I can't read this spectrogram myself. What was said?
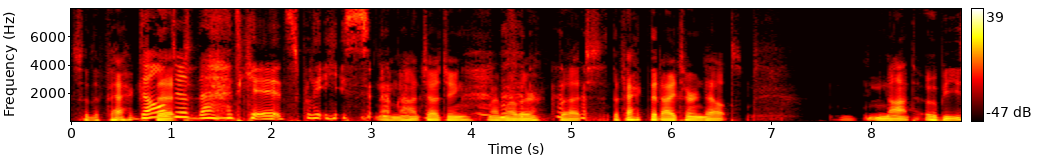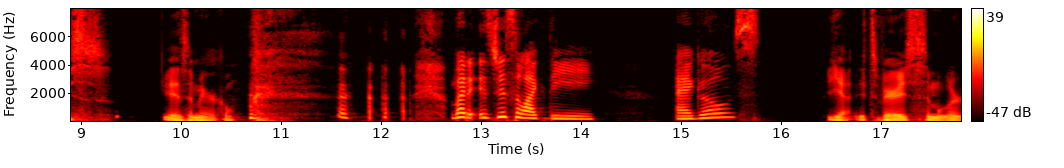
So the fact don't that do that, kids, please. I'm not judging my mother, but the fact that I turned out not obese is a miracle. But it's just like the Eggos. Yeah, it's very similar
